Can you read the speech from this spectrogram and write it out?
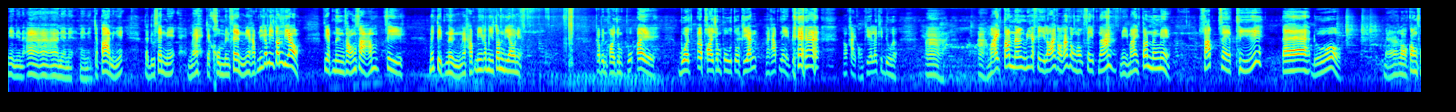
นี่นี่นะอ่าอ่าอ่าเนี่ยเนี่ยเนี่ยจะป้านอย่างนี้ แต่ดูเส้นนี้เห็นไหมจะคมเป็นเส้นเนี่ยครับนี่ก็มีต้นเดียวเสียบหนึ่งสองสามสี่ไม่ติดหนึ่งนะครับนี่ก็มีต้นเดียวเนี่ย ก็เป็นพลอยชมพูเอ้ยบัวเออพลอยชมพูตัวเพี้ยนนะครับนี่เราขายของเพี้ยนแล้วคิดดูเถอะอ่าอ่ามาอีกต้นหนึ่งนี่ก็สี่ร้อยขอค่าส่งหกสิบนะ นี่มาอีกต้นหนึ่งนี่ซับเศรษฐี แต่ดูแหมรอกล้องโฟ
